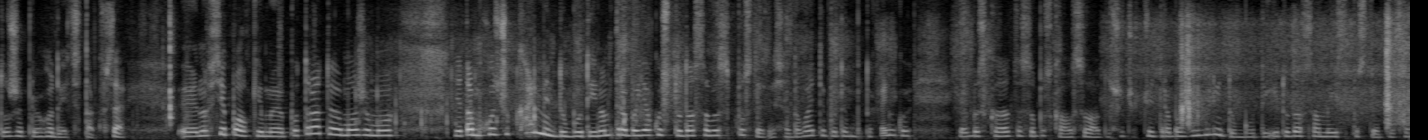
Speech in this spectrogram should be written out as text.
дуже пригодиться. Так, все. Е, На всі палки ми потратили, можемо. Я там хочу камінь добути, і нам треба якось туди саме спуститися. Давайте будемо потихеньку, як би сказати, запускалися. Ладно, що чуть-чуть треба землі добути і туди саме і спуститися.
